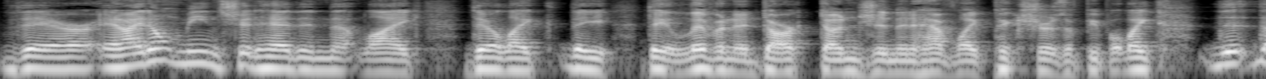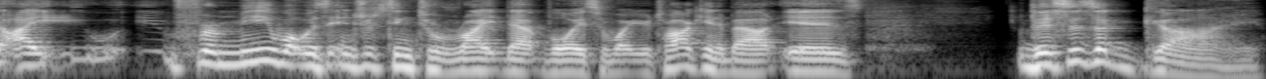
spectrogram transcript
They're, and I don't mean shithead in that like they're like they they live in a dark dungeon and have like pictures of people. Like the, the, I, for me, what was interesting to write that voice and what you're talking about is this is a guy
